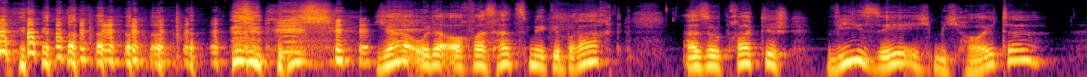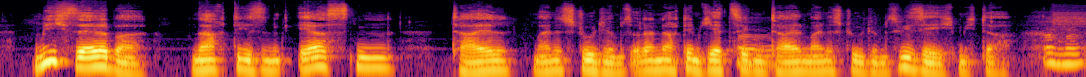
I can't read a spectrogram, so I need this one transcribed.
ja, oder auch, was hat es mir gebracht? Also praktisch, wie sehe ich mich heute, mich selber, nach diesem ersten Teil meines Studiums oder nach dem jetzigen mhm. Teil meines Studiums? Wie sehe ich mich da? Mhm.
